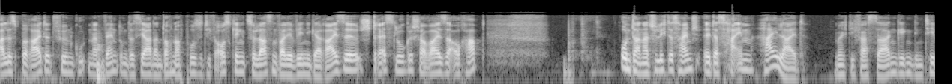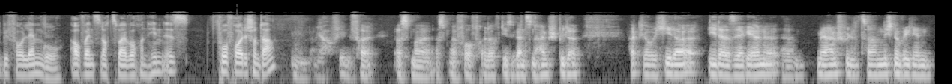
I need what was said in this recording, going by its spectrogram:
alles bereitet für einen guten Advent, um das Jahr dann doch noch positiv ausklingen zu lassen, weil ihr weniger Reisestress logischerweise auch habt. Und dann natürlich das Heim, äh, das Heim-Highlight, möchte ich fast sagen, gegen den TBV Lemgo. Auch wenn es noch zwei Wochen hin ist. Vorfreude schon da? Ja, auf jeden Fall. Erstmal, erstmal Vorfreude auf diese ganzen Heimspiele. Hat, glaube ich, jeder, jeder sehr gerne, ähm, mehr Heimspiele zu haben. Nicht nur wegen dem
